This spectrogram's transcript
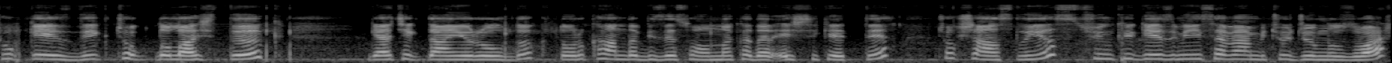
Çok gezdik, çok dolaştık. Gerçekten yorulduk. Dorukan da bize sonuna kadar eşlik etti. Çok şanslıyız. Çünkü gezmeyi seven bir çocuğumuz var.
